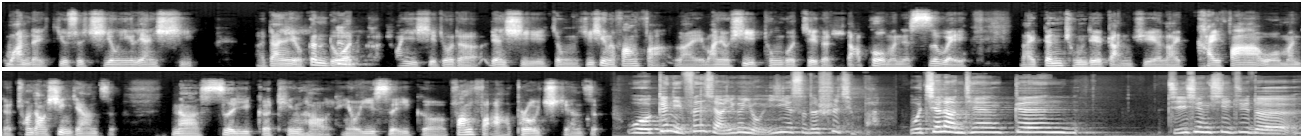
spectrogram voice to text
玩的就是其中一个练习，啊，当然有更多的创意写作的练习，这种即兴的方法来玩游戏，通过这个打破我们的思维，来跟从这个感觉来开发我们的创造性这样子。那是一个挺好、挺有意思的一个方法 approach 这样子。我跟你分享一个有意思的事情吧。我前两天跟即兴戏剧的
